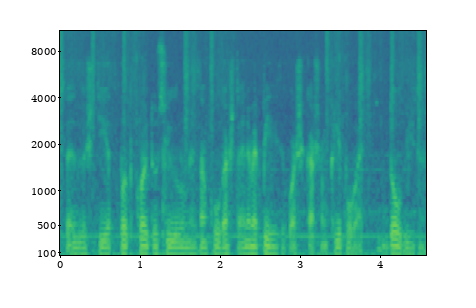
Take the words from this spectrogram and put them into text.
следващия път, който сигурно не знам кога ще е. Не ме питайте кога ще качвам клипове. Довиждане.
